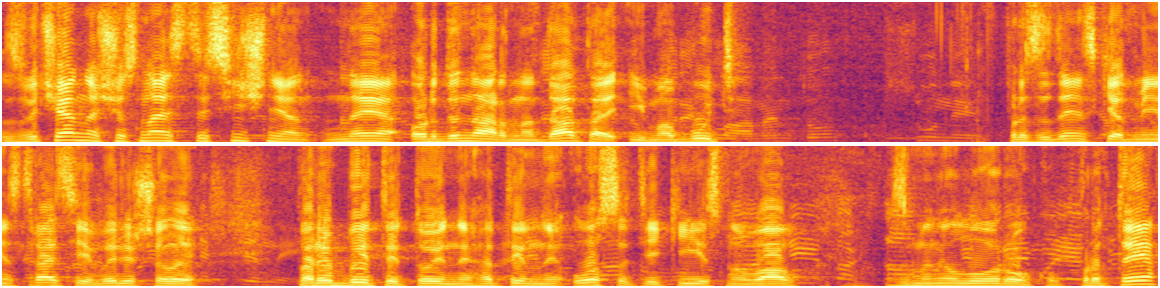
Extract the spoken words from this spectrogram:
Звичайно, 16 січня не ординарна дата, і, мабуть, в президентській адміністрації вирішили перебити той негативний осад, який існував з минулого року. Проте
